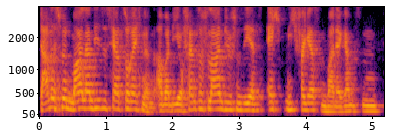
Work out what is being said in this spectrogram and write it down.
dann ist mit Mailand dieses Jahr zu rechnen. Aber die Offensive Line dürfen sie jetzt echt nicht vergessen bei der ganzen,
